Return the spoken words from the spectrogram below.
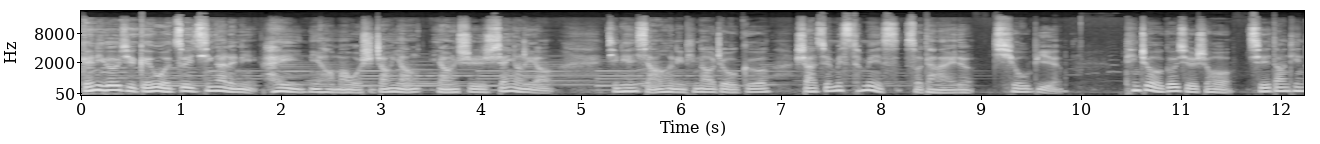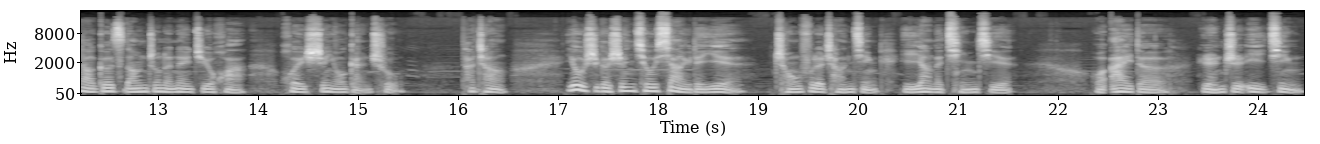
给你歌曲，给我最亲爱的你。嘿，你好吗？我是张扬，杨是山羊的羊。今天想要和你听到这首歌，是阿杰 Mr. Miss 所带来的《秋别》。听这首歌曲的时候，其实当听到歌词当中的那句话，会深有感触。他唱：“又是个深秋下雨的夜，重复的场景，一样的情节。我爱的仁至义尽，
